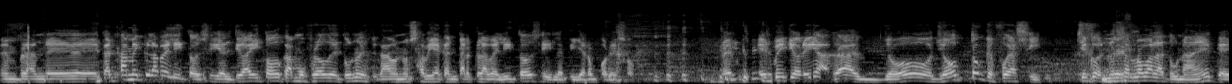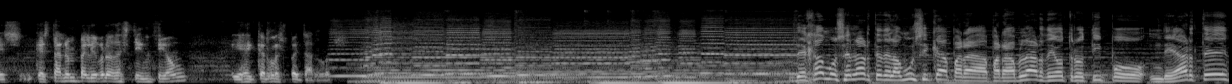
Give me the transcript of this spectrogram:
En plan de, cántame clavelitos. Y el tío ahí todo camuflado de tuno y no sabía cantar clavelitos y le pillaron por eso. Es, mi teoría. yo, opto que fue así. Chicos, no se roba la tuna, ¿eh? que están en peligro de extinción y hay que respetarlos. Dejamos el arte de la música para, para hablar de otro tipo de arte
